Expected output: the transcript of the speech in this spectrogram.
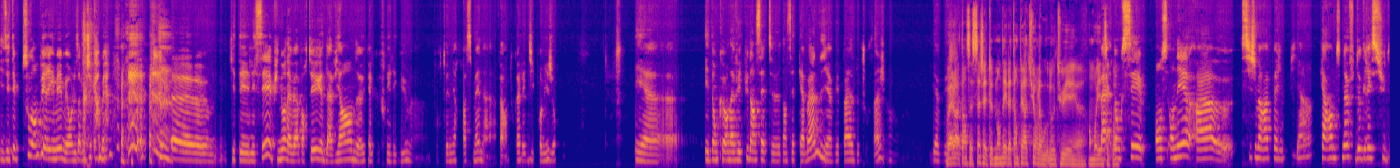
ils étaient souvent périmés, mais on les a mangés quand même, euh, qui étaient laissés. Et puis nous, on avait apporté de la viande, quelques fruits et légumes pour tenir trois semaines, enfin en tout cas les dix premiers jours. Et, euh, et donc on a vécu dans cette dans cette cabane. Il n'y avait pas de chauffage. Il y avait. Ouais, alors attends, ça, ça j'allais te demander la température là où, là où tu es euh, en moyenne, Bah, c'est quoi donc c'est on est à euh, si je me rappelle bien 49 degrés sud.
